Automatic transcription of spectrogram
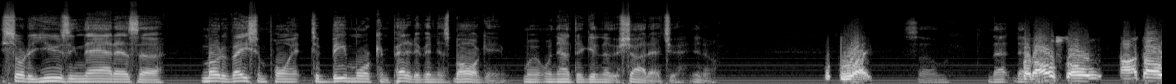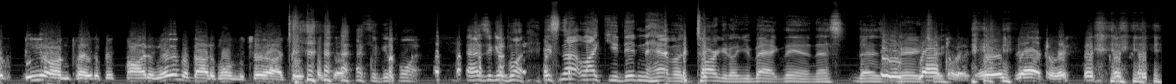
sort of using that as a motivation point to be more competitive in this ball game when, when out get another shot at you. You know. Right. So that. that But also, I thought Deion played a big part, and everybody wanted to tear our team. That's a good point. That's a good point. It's not like you didn't have a target on your back then. That's that's very true. Exactly. Exactly.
